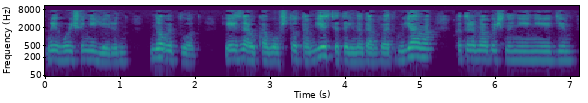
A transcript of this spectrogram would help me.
мы его еще не ели. Новый плод. Я не знаю, у кого что там есть, это иногда бывает гуява, которую мы обычно не, не едим,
